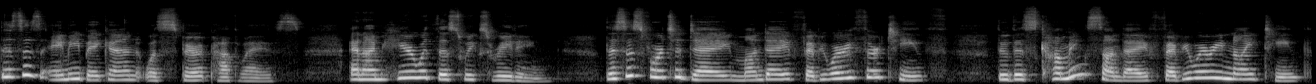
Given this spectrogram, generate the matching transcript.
This is Amy Bacon with Spirit Pathways, and I'm here with this week's reading. This is for today, Monday, February 13th, through this coming Sunday, February 19th,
